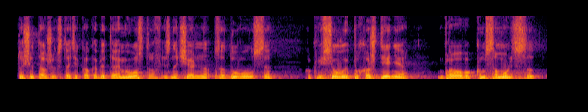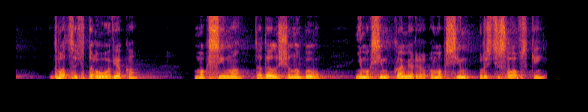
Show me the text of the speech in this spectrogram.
Точно так же, кстати, как «Обитаемый остров» изначально задумывался как веселое похождение бравого комсомольца 22 века Максима, тогда еще он был не Максим Камерер, а Максим Ростиславский.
